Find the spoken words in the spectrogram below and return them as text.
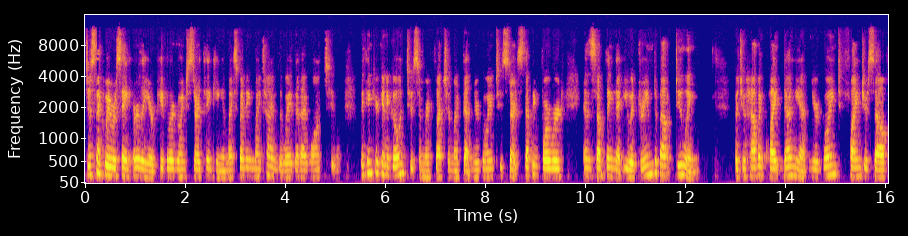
just like we were saying earlier people are going to start thinking am i spending my time the way that i want to? I think you're going to go into some reflection like that and you're going to start stepping forward and something that you had dreamed about doing, but you haven't quite done yet. You're going to find yourself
